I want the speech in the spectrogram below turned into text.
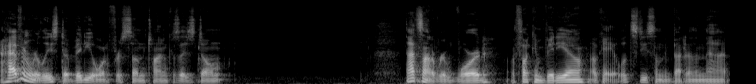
I haven't released a video one for some time because I just don't. That's not a reward. A fucking video? Okay, let's do something better than that.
